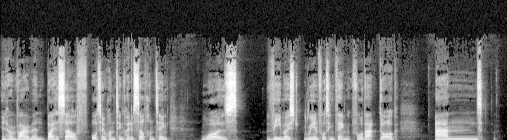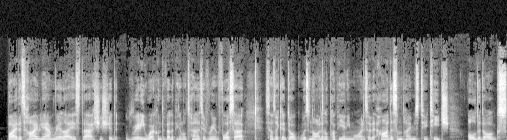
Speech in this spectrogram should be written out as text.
in her environment by herself, also hunting, kind of self hunting, was the most reinforcing thing for that dog. And by the time Leanne realized that she should really work on developing an alternative reinforcer, sounds like her dog was not a little puppy anymore. And it's a bit harder sometimes to teach older dogs,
